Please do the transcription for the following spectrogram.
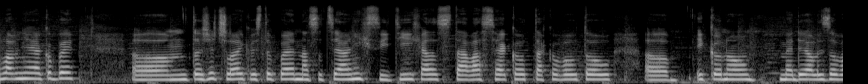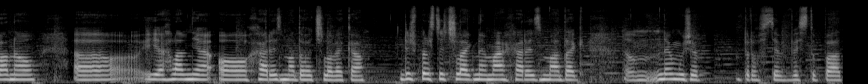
hlavně jakoby um, to, že člověk vystupuje na sociálních sítích a stává se jako takovou tou uh, ikonou medializovanou, uh, je hlavně o charisma toho člověka. Když prostě člověk nemá charisma, tak um, nemůže prostě vystupovat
